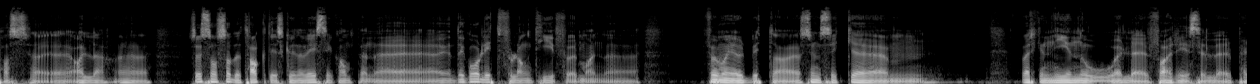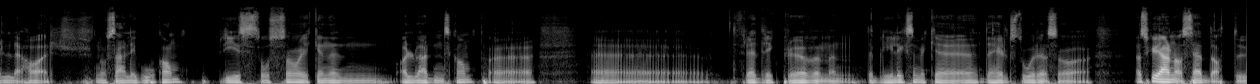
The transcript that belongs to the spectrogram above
passer alle. Eh, så syns også det taktiske underveis i kampen Det går litt for lang tid før man, før man gjør bytter. Jeg syns ikke um, verken Nino eller Farris eller Pelle har noe særlig god kamp. Bris også, ikke en all verdens kamp. Uh, uh, Fredrik prøver, men det blir liksom ikke det helt store, så jeg skulle gjerne ha sett at du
